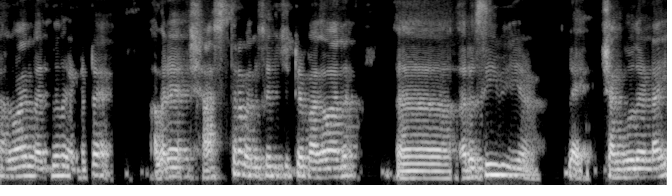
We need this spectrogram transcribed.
ഭഗവാൻ വരുന്നത് കണ്ടിട്ട് അവരെ ശാസ്ത്രമനുസരിച്ചിട്ട് ഭഗവാൻ റിസീവ് ചെയ്യാണ്. അല്ലെ? ശങ്കൂത ഉണ്ടായി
